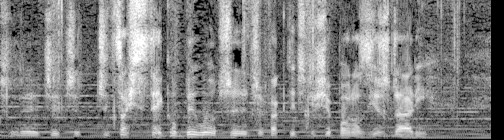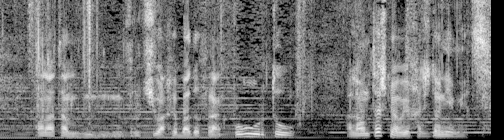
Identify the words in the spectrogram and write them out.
Czy, czy, czy, czy coś z tego było, czy, czy faktycznie się porozjeżdżali? Ona tam wróciła chyba do Frankfurtu, ale on też miał jechać do Niemiec.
